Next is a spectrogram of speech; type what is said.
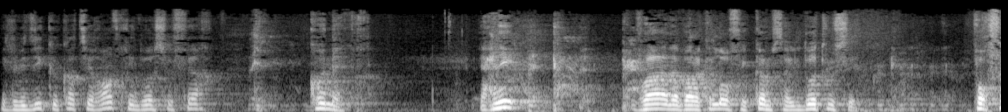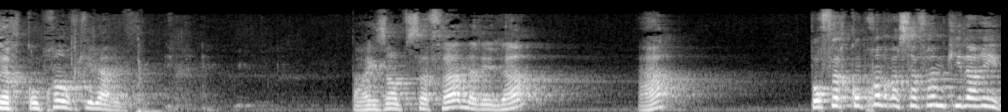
Il lui dit que quand il rentre, il doit se faire connaître. Voilà, barakallahu fait comme ça, il doit tousser. Pour faire comprendre qu'il arrive. Par exemple, sa femme, elle est là, hein, pour faire comprendre à sa femme qu'il arrive,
